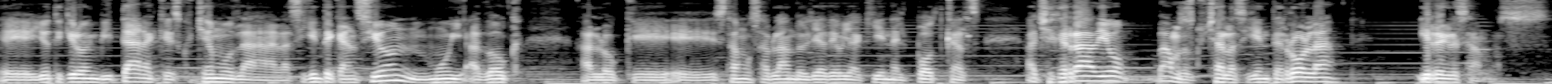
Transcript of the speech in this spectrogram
Eh, yo te quiero invitar a que escuchemos la, la siguiente canción, muy ad hoc a lo que estamos hablando el día de hoy aquí en el podcast HG Radio. Vamos a escuchar la siguiente rola y regresamos.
